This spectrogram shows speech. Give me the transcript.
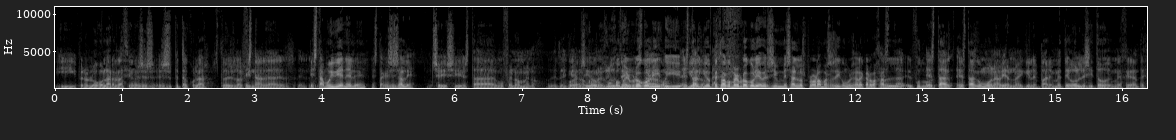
y pero luego la relación es, es- es espectacular. Entonces al final es- Está muy bien él, ¿eh? Está que se sale. Sí, sí, está un fenómeno. Desde que no come gluten, comer brócoli. y- está- yo, yo he empezado a comer brócoli a ver si me salen los programas así, como le sale a Carvajal el, el fútbol. Está, está como un avión, no hay quien le pare. Mete goles y todo, imagínate.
